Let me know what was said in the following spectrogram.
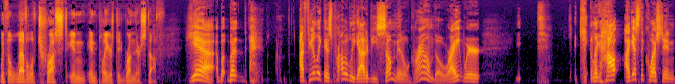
with the level of trust in in players to run their stuff. Yeah, but but I feel like there's probably got to be some middle ground though, right? Where like how I guess the question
